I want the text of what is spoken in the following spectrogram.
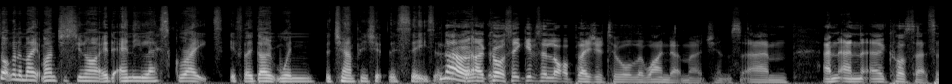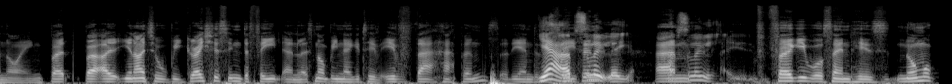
not going to make Manchester United any less great if they don't win the championship this season. No, of course, it gives a lot of pleasure to all the wind-up merchants, um, and and of course that's annoying. But but uh, United will be gracious in defeat, and let's not be negative if that happens at the end of yeah, the season. Yeah, absolutely. Um, Absolutely. Fergie will send his normal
